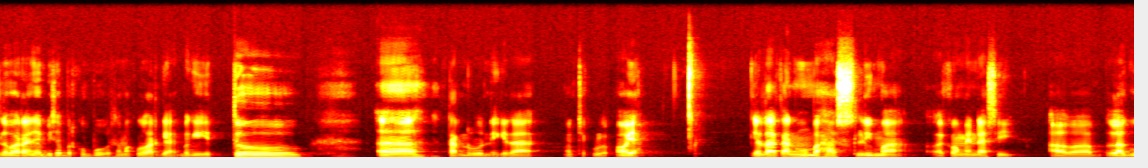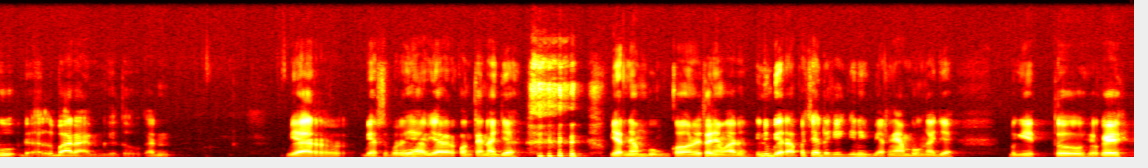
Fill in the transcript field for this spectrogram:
lebarannya bisa berkumpul bersama keluarga. Begitu. Eh tar dulu nih kita ngecek dulu. Oh ya kita akan membahas 5 rekomendasi eh, lagu lebaran gitu kan biar biar sebenarnya biar konten aja. Biar nyambung. Kalau ditanya sama ini biar apa sih ada kayak gini? Biar nyambung aja. Begitu. Oke.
